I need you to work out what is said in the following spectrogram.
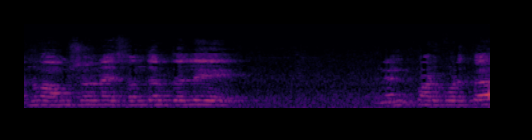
ಅನ್ನುವ ಅಂಶವನ್ನ ಈ ಸಂದರ್ಭದಲ್ಲಿ ನೆನಪು ಮಾಡಿಕೊಡ್ತಾ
